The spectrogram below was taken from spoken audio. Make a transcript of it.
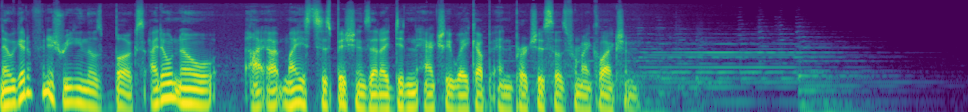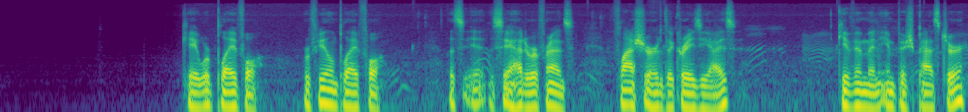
Now we got to finish reading those books. I don't know. I, uh, my suspicion is that I didn't actually wake up and purchase those for my collection. Okay, we're playful. We're feeling playful. Let's, uh, let's say hi to our friends. Flash her the crazy eyes. Give him an impish pastor.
